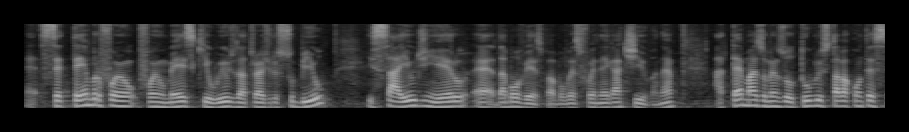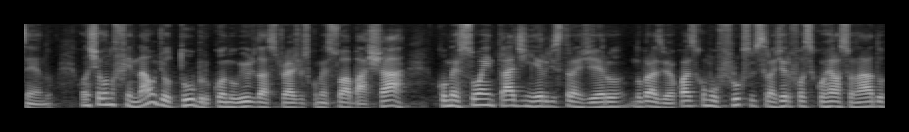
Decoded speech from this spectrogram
é, setembro foi um, foi um mês que o yield da Treasury subiu e saiu dinheiro é, da Bovespa. A Bovespa foi negativa, né? Até mais ou menos outubro isso estava acontecendo. Quando chegou no final de outubro, quando o yield das Treasuries começou a baixar, começou a entrar dinheiro de estrangeiro no Brasil. É quase como o fluxo de estrangeiro fosse correlacionado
